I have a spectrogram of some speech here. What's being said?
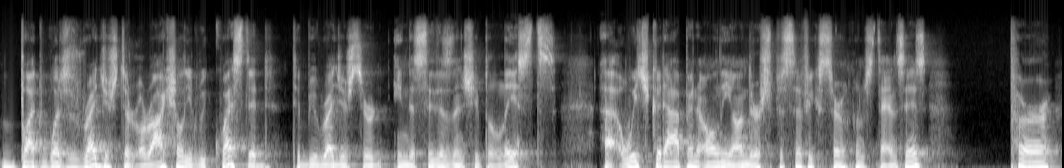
but was registered or actually requested to be registered in the citizenship lists, uh, which could happen only under specific circumstances per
